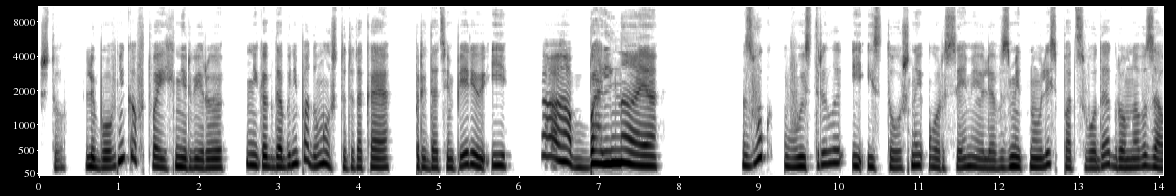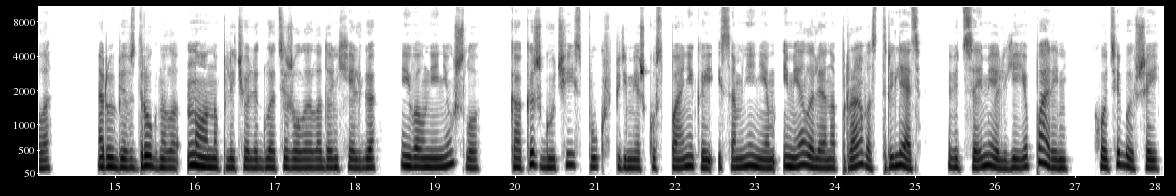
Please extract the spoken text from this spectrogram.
Что, любовников твоих нервирую? Никогда бы не подумал, что ты такая. Предать империю и... А, больная! Звук выстрела и истошный ор Сэмюэля взметнулись под своды огромного зала. Руби вздрогнула, но на плечо легла тяжелая ладонь Хельга, и волнение ушло, как и жгучий испуг вперемешку с паникой и сомнением, имела ли она право стрелять, ведь Сэмюэль — ее парень, хоть и бывший.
